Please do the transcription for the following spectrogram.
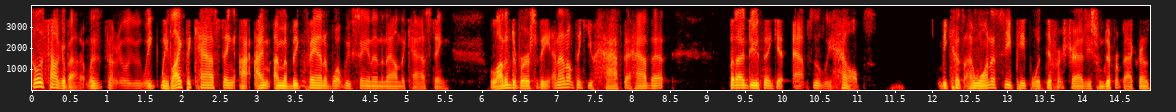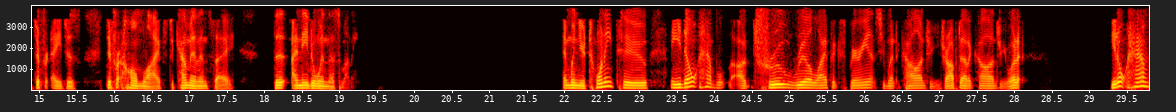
So let's talk about it. We, we, we like the casting. I, I'm, I'm a big fan of what we've seen in the now in the casting. A lot of diversity, and I don't think you have to have that, but I do think it absolutely helps because I want to see people with different strategies from different backgrounds, different ages, different home lives to come in and say that I need to win this money. And when you're 22 and you don't have a true real life experience, you went to college or you dropped out of college or you went, you don't have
